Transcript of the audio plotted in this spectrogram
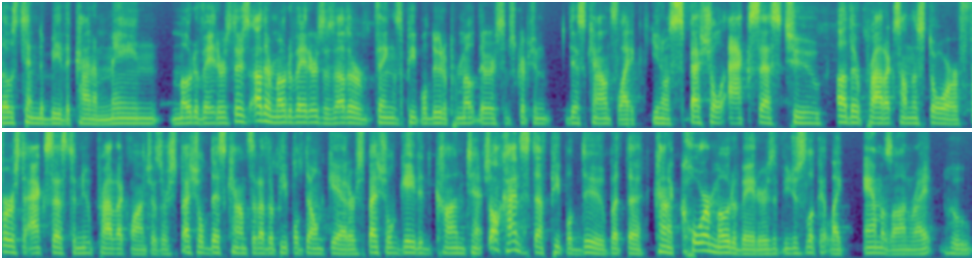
those tend to be the kind of main motivators. There's other motivators there's other things people do to promote their subscription discounts like you know special access to other products on the store first access to new product launches or special discounts that other people don't get or special gated content. There's all kinds of stuff people do but the kind of core motivators if you just look at like amazon right who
